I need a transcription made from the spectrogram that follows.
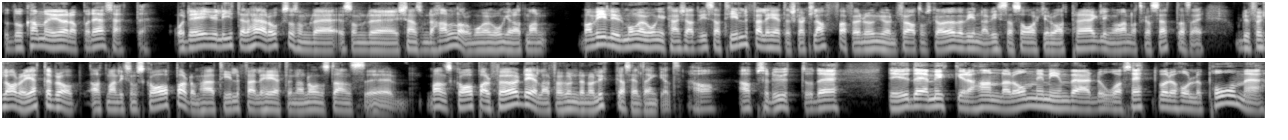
Så då kan man göra på det sättet. Och det är ju lite det här också som det, som det känns som det handlar om många gånger. Att man, man vill ju många gånger kanske att vissa tillfälligheter ska klaffa för en unghund för att de ska övervinna vissa saker och att prägling och annat ska sätta sig. Du förklarar jättebra att man liksom skapar de här tillfälligheterna någonstans. Eh, man skapar fördelar för hunden att lyckas helt enkelt. Ja, absolut. Och det, det är ju det mycket det handlar om i min värld oavsett vad du håller på med.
